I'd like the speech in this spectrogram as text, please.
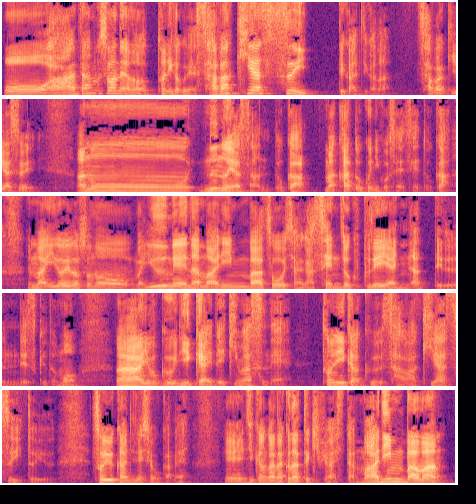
おアダムスはね、あの、とにかくね、さばきやすいって感じかな。さばきやすい。あのー、布屋さんとか、まあ、加藤邦子先生とか、まあ、いろいろその、まあ、有名なマリンバ奏者が専属プレイヤーになってるんですけども、まあ、よく理解できますね。とにかくさばきやすいという、そういう感じでしょうかね。えー、時間がなくなってきました。マリンバ1。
